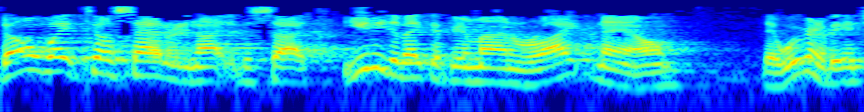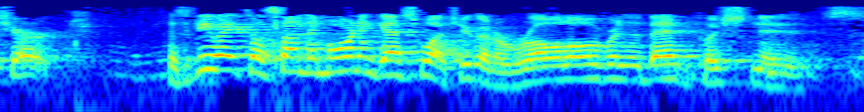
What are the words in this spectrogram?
Don't wait till Saturday night to decide. You need to make up your mind right now that we're going to be in church. Because if you wait till Sunday morning, guess what? You're going to roll over in the bed and push snooze.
